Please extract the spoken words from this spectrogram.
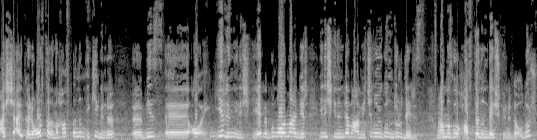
aşağı yukarı ortalama haftanın iki günü e, biz e, o girin ilişkiye ve bu normal bir ilişkinin devamı için uygundur deriz. Evet. Ama bu haftanın beş günü de olur.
